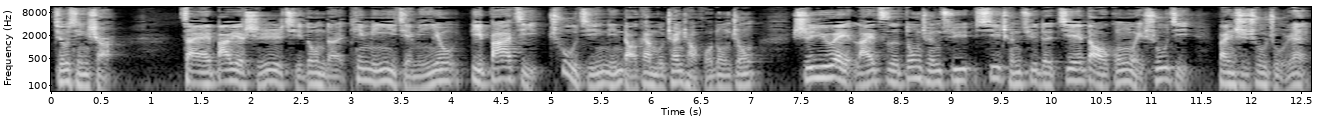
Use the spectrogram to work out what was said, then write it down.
揪心事儿。在八月十日启动的“听民意解民忧”第八季处级领导干部专场活动中，十余位来自东城区、西城区的街道工委书记、办事处主任、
